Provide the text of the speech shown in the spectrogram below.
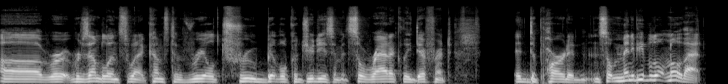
uh, re- resemblance when it comes to real, true biblical Judaism. It's so radically different. It departed. And so many people don't know that.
